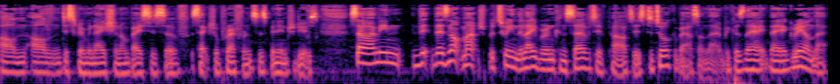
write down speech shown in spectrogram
on on discrimination on basis of sexual preference has been introduced. So, I mean, th- there's not much between the Labour and Conservative parties to talk about on that because they they agree on that.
